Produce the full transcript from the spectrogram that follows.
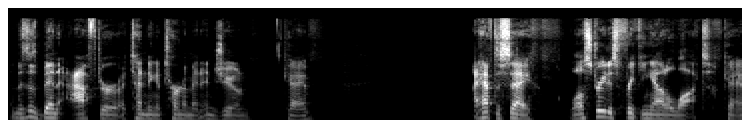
And this has been after attending a tournament in June. Okay. I have to say, Wall Street is freaking out a lot. Okay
